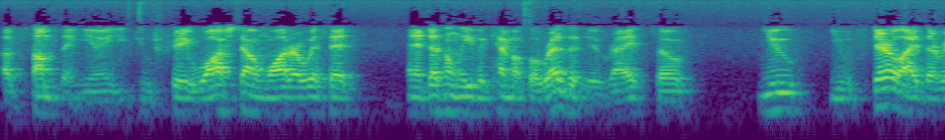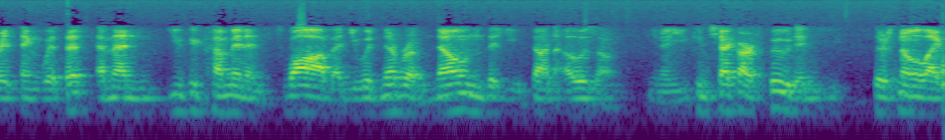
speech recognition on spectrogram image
of something. You know, you can create wash down water with it. and it doesn't leave a chemical residue, right? So you you would sterilize everything with it, and then you could come in and swab, and you would never have known that you've done ozone. You know, you can check our food, and there's no like,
